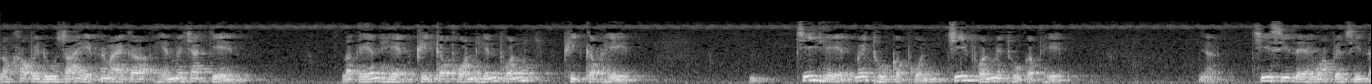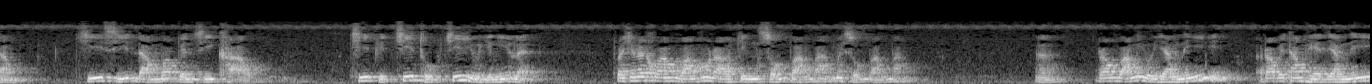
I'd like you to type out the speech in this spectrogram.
เราเข้าไปดูสาเหตุข้างในก็เห็นไม่ชัดเจนเราก็เห็นเหตุผิดกับผล เห็นผลผิดกับเหตุ ชี้เหตุไม่ถูกกับผล ชี้ผลไม่ถูกกับเหตุเนี่ยชี้สีแดงว่าเป็นสีดำ ชี้สีดำว่าเป็นสีขาว ชี้ผิดชี้ถูกชี้อยู่อย่างนี้แหละ เพราะฉะนั้นความหวังของเราจึงสมหวังบ้าง ไม่สมหวังบ้างเราหวังอยู่อย่างนี้ เราไปทำเหตุอย่างนี้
